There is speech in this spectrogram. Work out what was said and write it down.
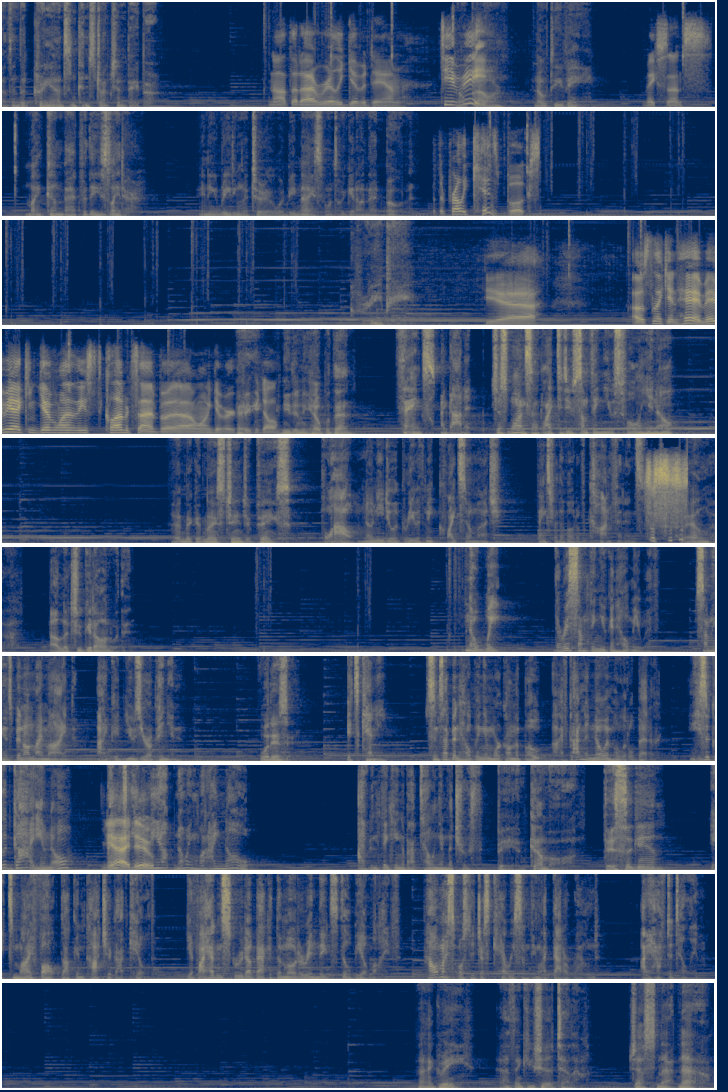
Nothing but crayons and construction paper. Not that I really give a damn. TV! No TV! power, no TV. Makes sense. Might come back for these later. Any reading material would be nice once we get on that boat. But they're probably kids' books. Creepy. Yeah. I was thinking, hey, maybe I can give one of these to Clementine, but I don't want to give her a Hey, creepy doll. need any help with that? Thanks, I got it. Just once, I'd like to do something useful, you know? That'd make a nice change of pace. Wow, no need to agree with me quite so much. Thanks for the vote of confidence. Well, uh, I'll let you get on with it. No, wait. There is something you can help me with. Something that's been on my mind. I could use your opinion. What is it? It's Kenny. Since I've been helping him work on the boat, I've gotten to know him a little better. He's a good guy, you know? Yeah, I do. me up knowing what I know. I've been thinking about telling him the truth. Ben, come on. This again? It's my fault Duck and Katjaa got killed. If I hadn't screwed up back at the motor inn, they'd still be alive. How am I supposed to just carry something like that around? I have to tell him. I agree. I think you should tell him. Just not now.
